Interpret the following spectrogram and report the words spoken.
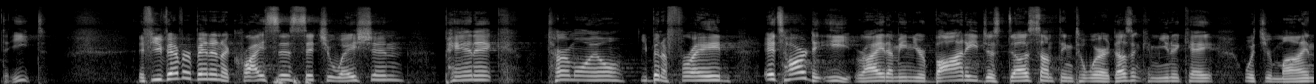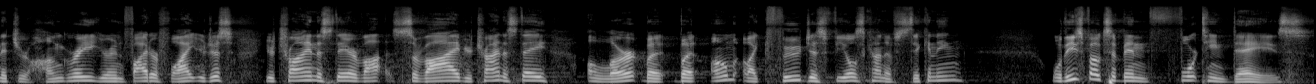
to eat. If you've ever been in a crisis situation, panic, turmoil, you've been afraid, it's hard to eat, right? I mean, your body just does something to where it doesn't communicate with your mind that you're hungry, you're in fight or flight. You're just you're trying to stay survive, you're trying to stay alert, but but um, like food just feels kind of sickening. Well, these folks have been 14 days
